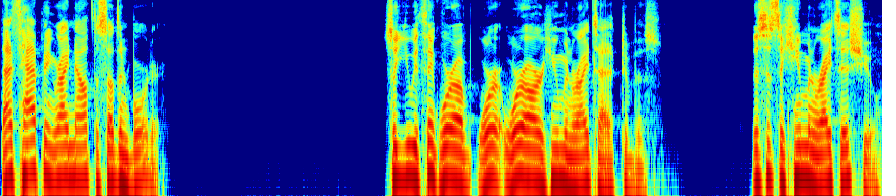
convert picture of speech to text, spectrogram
That's happening right now at the southern border. So you would think we're, a, we're, we're our human rights activists. This is a human rights issue.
